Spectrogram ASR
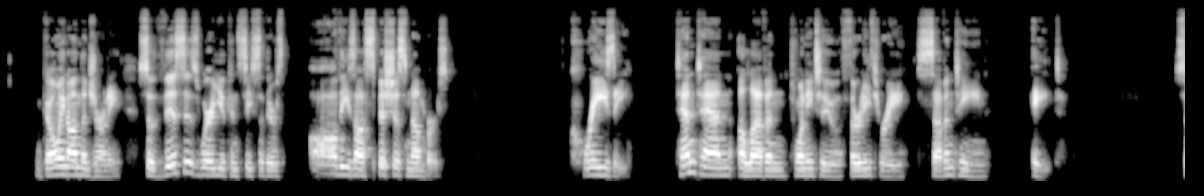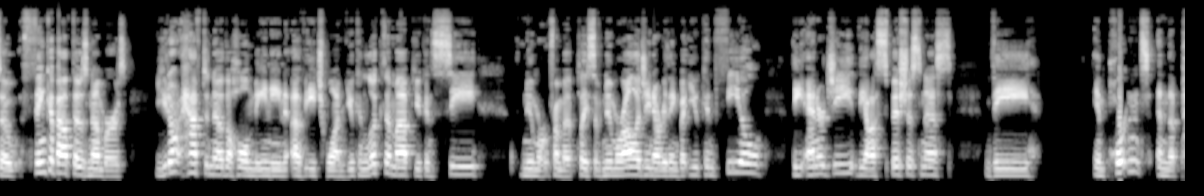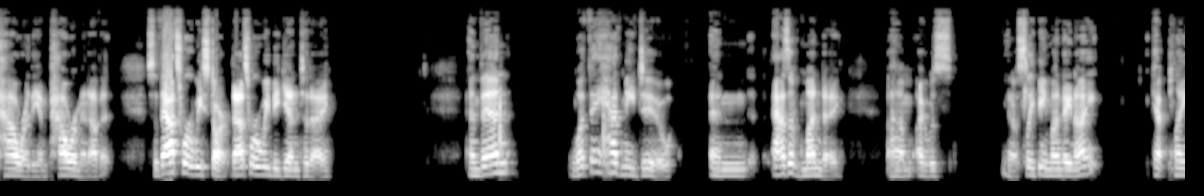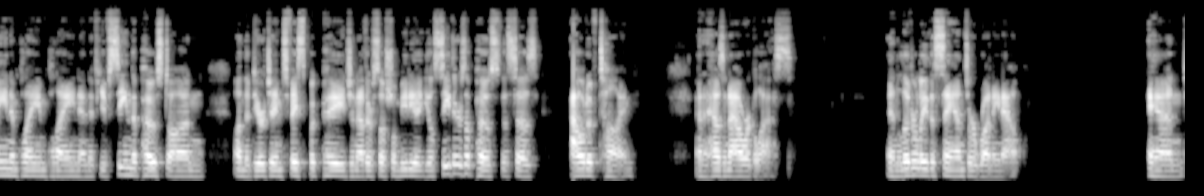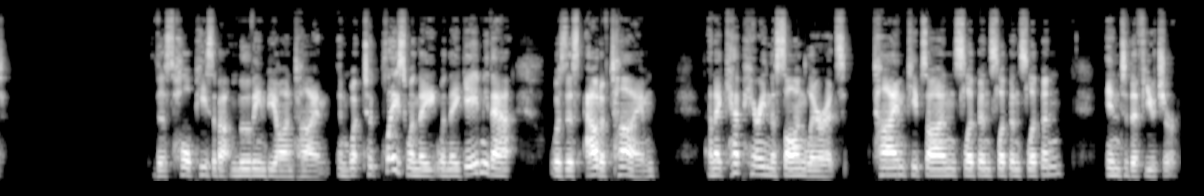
going on the journey. So, this is where you can see, so there's all these auspicious numbers. Crazy. 10, 10, 11, 22, 33, 17, 8. So think about those numbers you don't have to know the whole meaning of each one. You can look them up, you can see numer- from a place of numerology and everything, but you can feel the energy, the auspiciousness, the importance, and the power, the empowerment of it. So that's where we start. That's where we begin today. And then what they had me do, and as of Monday, um, I was, you know, sleeping Monday night, kept playing and playing, playing. And if you've seen the post on on the Dear James Facebook page and other social media, you'll see there's a post that says "out of time," and it has an hourglass, and literally the sands are running out. And this whole piece about moving beyond time and what took place when they when they gave me that was this out of time and i kept hearing the song lyrics time keeps on slipping slipping slipping into the future.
